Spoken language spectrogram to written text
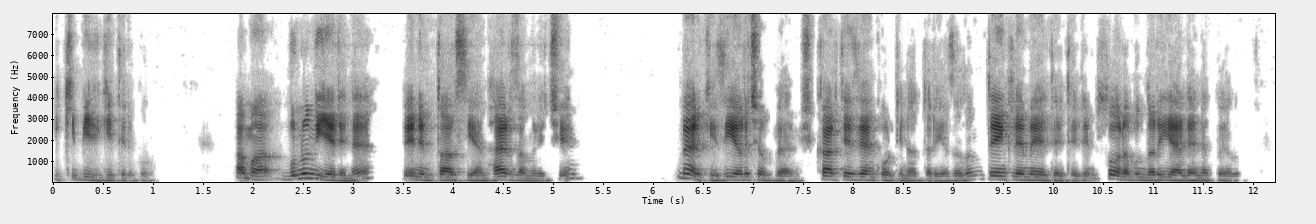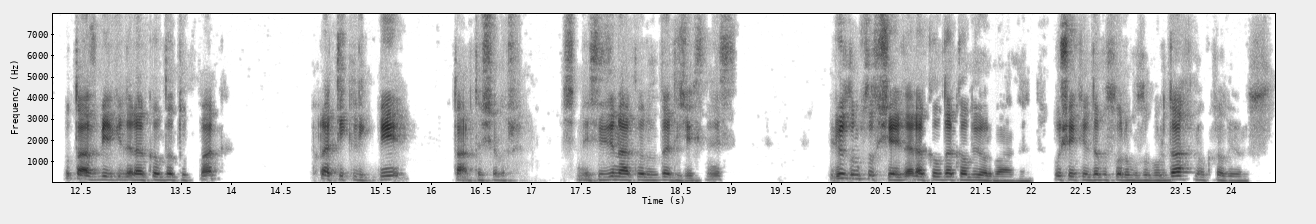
iki bilgidir bu. Ama bunun yerine benim tavsiyem her zaman için merkezi yarıçapı vermiş. Kartezyen koordinatları yazalım. Denklemi elde edelim. Sonra bunları yerlerine koyalım. Bu tarz bilgileri akılda tutmak pratiklik mi tartışılır. Şimdi sizin aklınızda diyeceksiniz. Lüzumsuz şeyler akılda kalıyor bazen. Bu şekilde bu sorumuzu burada noktalıyoruz.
